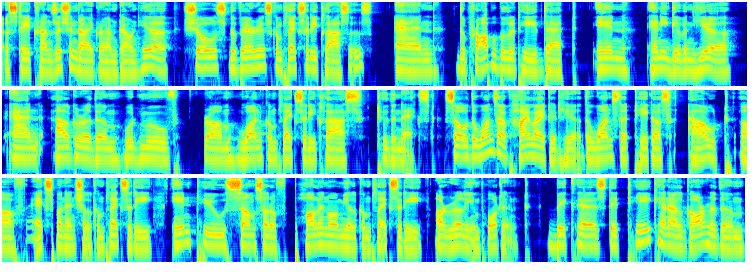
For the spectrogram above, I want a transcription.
a state transition diagram down here, shows the various complexity classes and the probability that in any given year, an algorithm would move from one complexity class to the next. So the ones I've highlighted here, the ones that take us out of exponential complexity into some sort of polynomial complexity are really important because they take an algorithm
